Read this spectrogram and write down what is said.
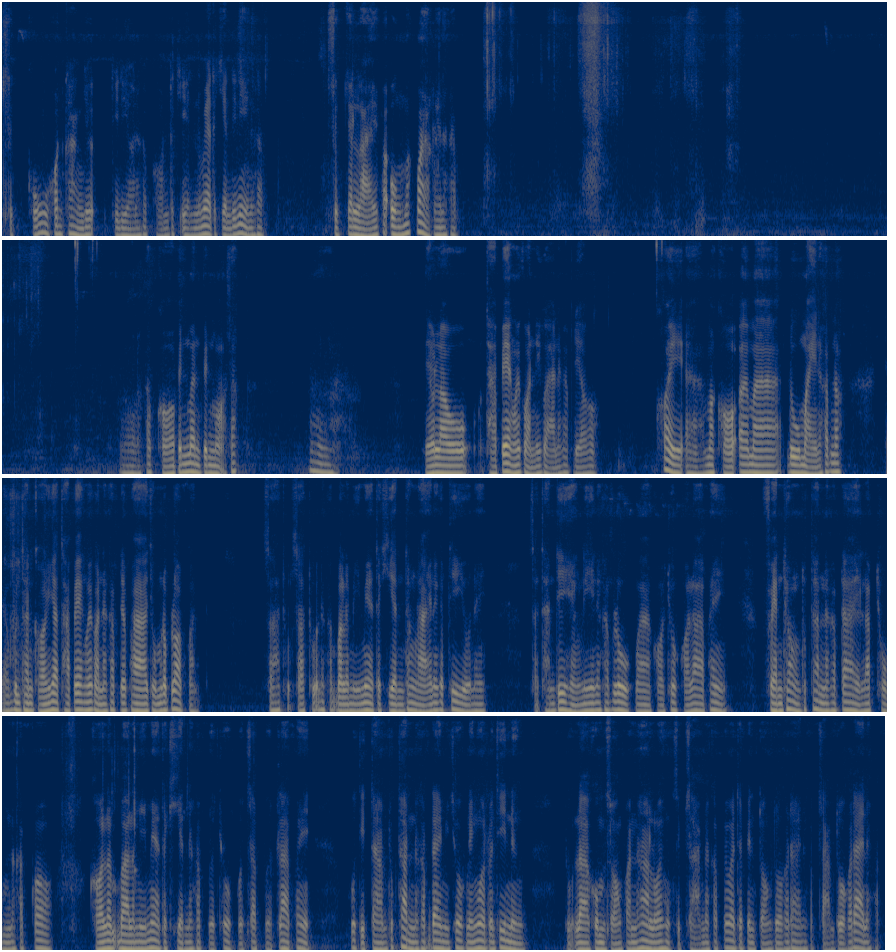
สึกโอ้ค่อนข้างเยอะทีเดียวนะครับขอนตะเคียนแม่ตะเคียนที่นี่นะครับ สึกจะหลายพระองค์มากๆเลยนะครับเอาละครับขอเป็นมั่นเป็นเหมาะสักเดี๋ยวเราทาแป้งไว้ก่อนดีกว่านะครับ เดี๋ยวค่อยอามาขอเออมาดูใหม่นะครับเนาะ เดี๋ยวบุญทันขออนุญาตทาแป้งไว้ก่อนนะครับ เดี๋ยวพาชมรอบๆก่อน สาธุสาธุนะครับ บารมีแม่ตะเคียนทั้งหลายนะครับที่อยู่ในสถานที่แห่งนี้นะครับ ลูกมาขอโชคขอลาบให้แฟนช่องทุกท่านนะครับ ได้รับชมนะครับ ก็ขอบารมีแม่ตะเคียนนะครับ เปิดโชคเปิดทรัพย์เปิดลาบให้ผู้ติดตามทุกท่านนะครับ ได้มีโชคในงวดวันที่หนึ่งตุลาคม 2563 นะครับ ไม่ว่าจะเป็นสองตัวก็ได้นะครับสามตัวก็ได้นะครับ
